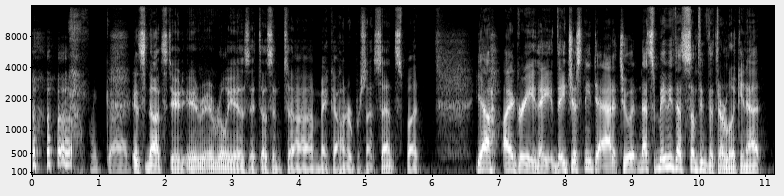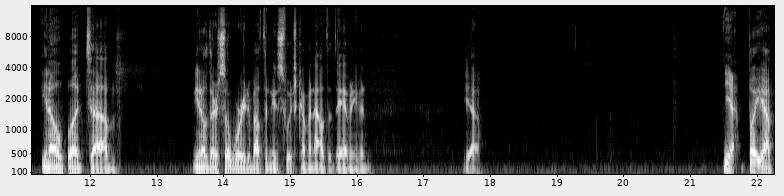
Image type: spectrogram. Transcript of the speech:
Oh my god. It's nuts, dude. It, it really is. It doesn't uh, make hundred percent sense, but yeah, I agree. They they just need to add it to it, and that's maybe that's something that they're looking at, you know. But um, you know, they're so worried about the new Switch coming out that they haven't even. Yeah, Yeah. but yeah.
